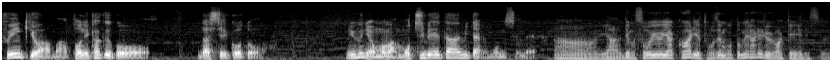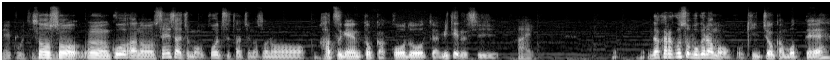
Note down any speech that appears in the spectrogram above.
雰囲気は、まあ、とにかくこう出していこうというふうには、まあ、モチベーターみたいなもんですよね。ああ、いや、でもそういう役割を当然求められるわけですよね、コーチ陣そうそう、うん、こうあの選手たちもコーチたちのその発言とか行動っていうのは見てるし、はい。だからこそ僕らも緊張感を持って、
